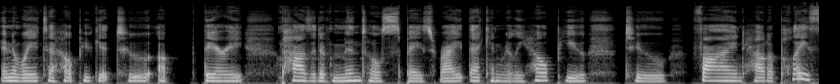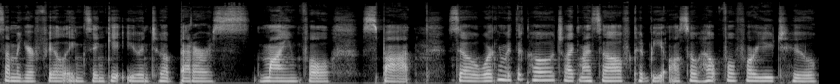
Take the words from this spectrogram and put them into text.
in a way to help you get to a very positive mental space, right? That can really help you to find how to place some of your feelings and get you into a better mindful spot. So working with a coach like myself could be also helpful for you too,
